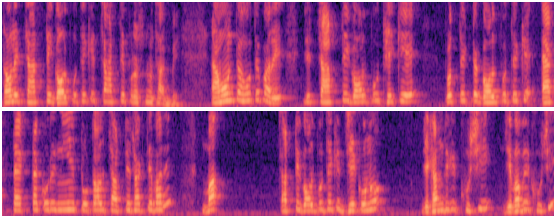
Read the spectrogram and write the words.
তাহলে চারটে গল্প থেকে চারটে প্রশ্ন থাকবে। এমনটা হতে পারে যে চারটে গল্প থেকে, প্রত্যেকটা গল্প থেকে একটা একটা করে নিয়ে টোটাল চারটে থাকতে পারে বা চারটে গল্প থেকে যে কোনো, যেখান থেকে খুশি, যেভাবে খুশি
